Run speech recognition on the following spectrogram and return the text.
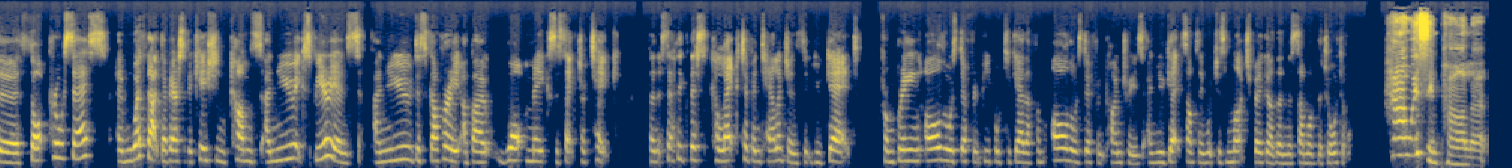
the thought process. And with that diversification comes a new experience, a new discovery about what makes the sector tick. And it's, I think, this collective intelligence that you get from bringing all those different people together from all those different countries, and you get something which is much bigger than the sum of the total. How is Impala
